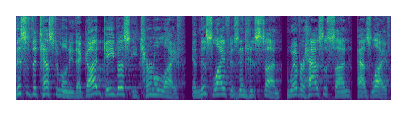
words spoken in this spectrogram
this is the testimony that God gave us eternal life, and this life is in his Son. Whoever has the Son has life.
